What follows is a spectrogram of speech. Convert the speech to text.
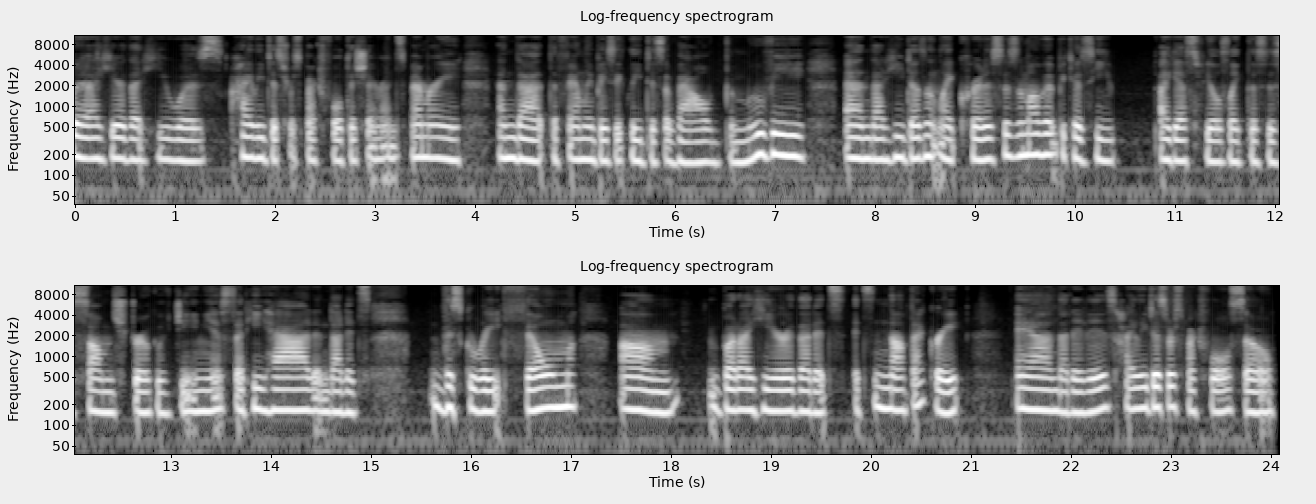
but I hear that he was highly disrespectful to Sharon's memory and that the family basically disavowed the movie and that he doesn't like criticism of it because he I guess feels like this is some stroke of genius that he had and that it's this great film. Um, but I hear that it's it's not that great and that it is highly disrespectful. So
